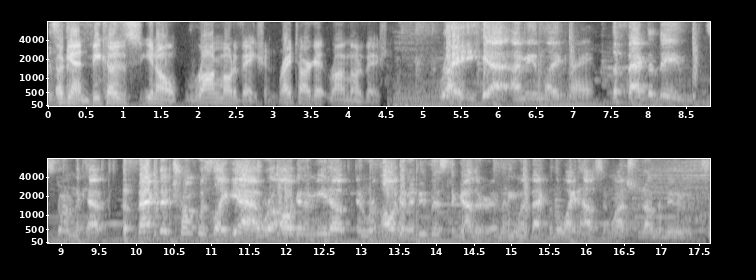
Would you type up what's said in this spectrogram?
Again, because, you know, wrong motivation. Right target, wrong motivation. Right? Yeah. I mean, like, Right. the fact that they stormed the cap, the fact that Trump was like, "Yeah, we're all gonna meet up and we're all gonna do this together," and then he went back to the White House and watched it on the news.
